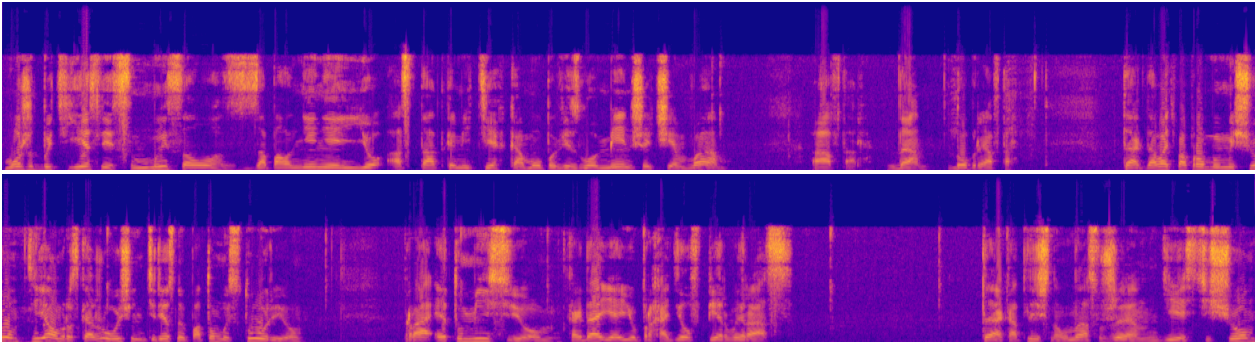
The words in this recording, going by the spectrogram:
Может быть, если смысл заполнения ее остатками тех, кому повезло меньше, чем вам. Автор. Да, добрый автор. Так, давайте попробуем еще. Я вам расскажу очень интересную потом историю про эту миссию, когда я ее проходил в первый раз. Так, отлично, у нас уже есть еще.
